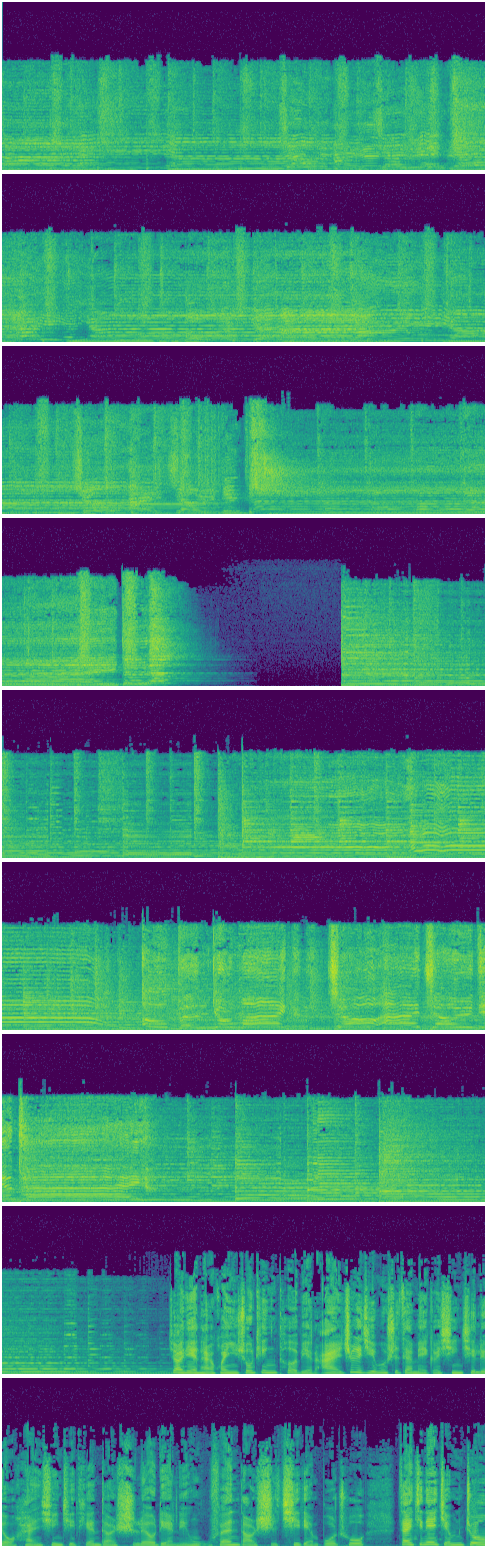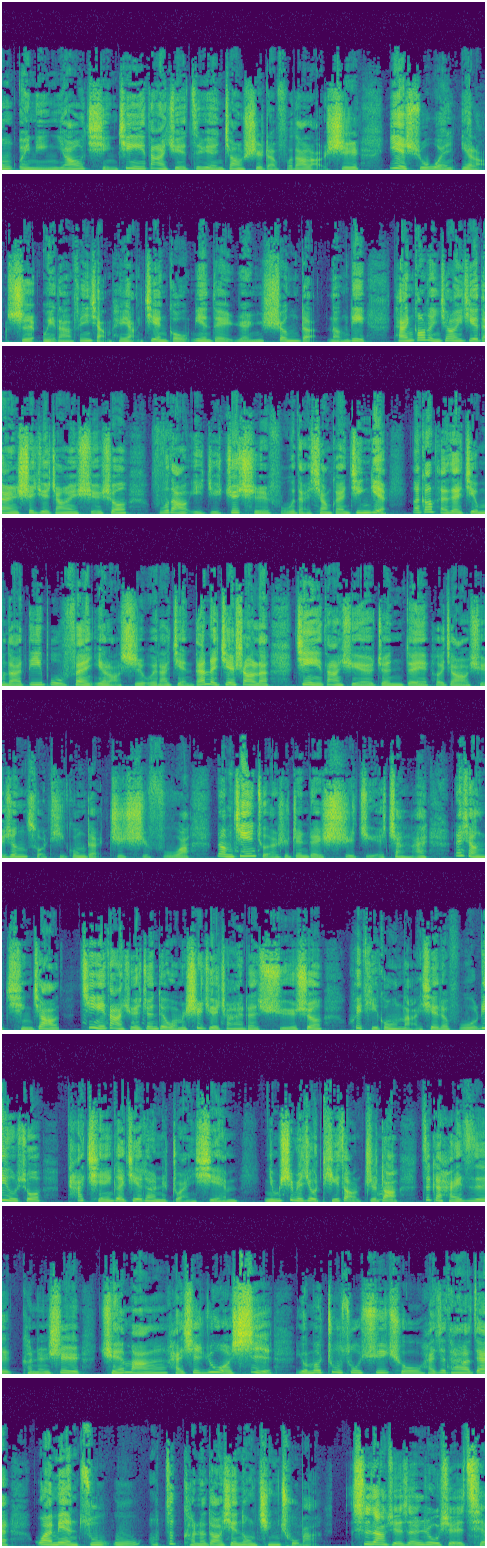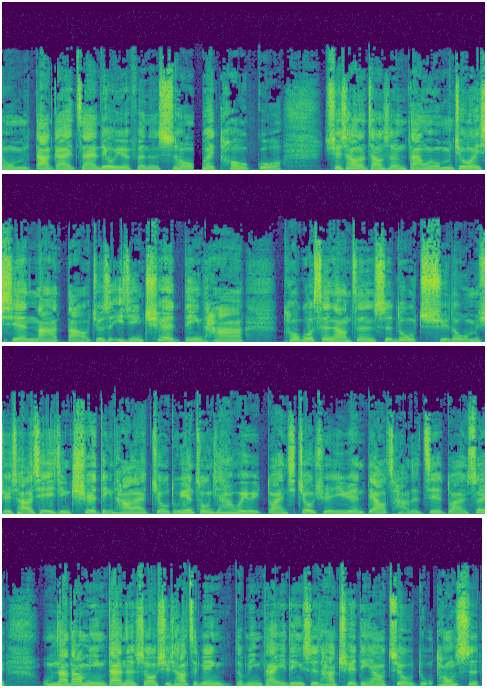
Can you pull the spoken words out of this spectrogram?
电台欢迎收听《特别的爱》这个节目，是在每个星期六和星期天的十六点零五分到十七点播出。在今天节目中，为您邀请静宜大学资源教室的辅导老师叶淑文叶老师，为大家分享培养建构面对人生的能力，谈高等教育阶段视觉障碍学生辅导以及支持服务的相关经验。那刚才在节目的第一部分，叶老师为大家简单的介绍了静宜大学针对特教学生所提供的支持服务啊。那我们今天主要而是针对视觉障碍，那想请教静宜大学针对我们视觉障碍的学生会提供哪一些的服务？例如说，他前一个阶段的转衔，你们是不是就提早知道这个孩子可能是全盲还是弱视？有没有住宿需求？还是他要在外面租屋？哦，这可能都要先弄清楚吧。视障学生入学前，我们大概在六月份的时候，会透过学校的招生单位，我们就会先拿到，就是已经确定他透过身障真是录取了我们学校，而且已经确定他来就读，因为中间还会有一段就学意愿调查的阶段，所以我们拿到名单的时候，学校这边的名单一定是他确定要就读。同时，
